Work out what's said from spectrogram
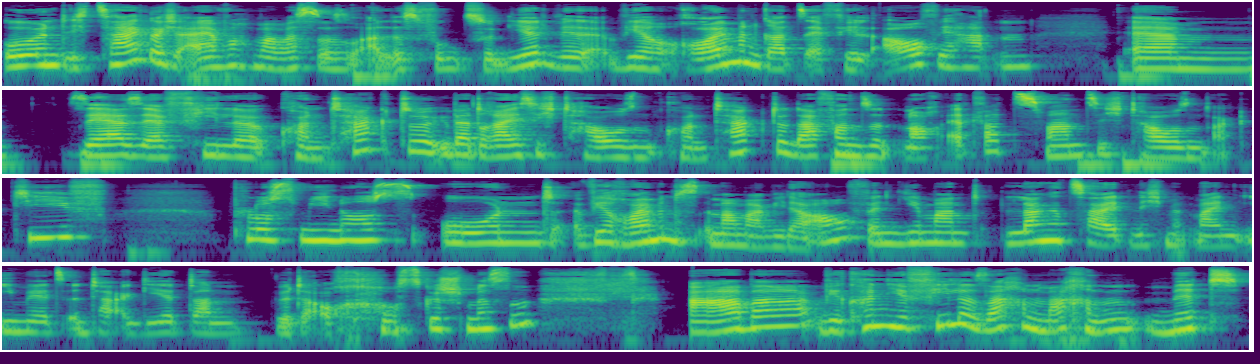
Und ich zeige euch einfach mal, was da so alles funktioniert. Wir, wir räumen gerade sehr viel auf. Wir hatten ähm, sehr, sehr viele Kontakte, über 30.000 Kontakte. Davon sind noch etwa 20.000 aktiv plus minus und wir räumen das immer mal wieder auf. Wenn jemand lange Zeit nicht mit meinen E-Mails interagiert, dann wird er auch rausgeschmissen. Aber wir können hier viele Sachen machen mit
